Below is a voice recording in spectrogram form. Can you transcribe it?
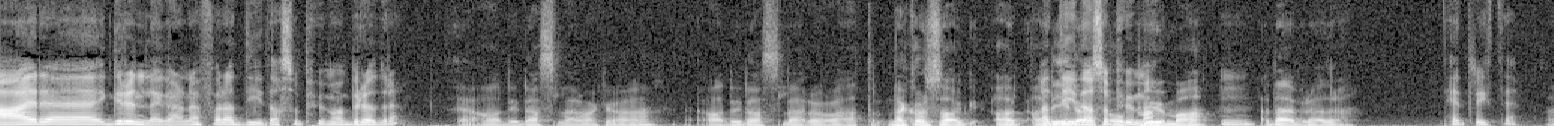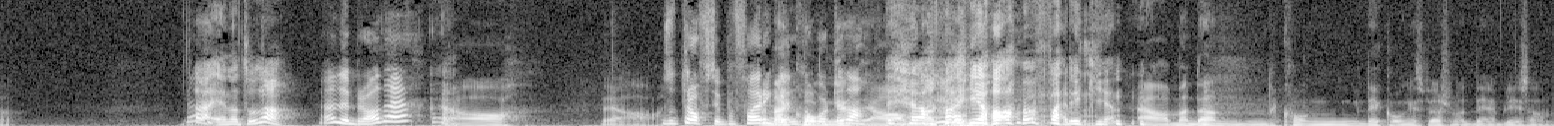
er eh, grunnleggerne for Adidas og Puma brødre? Ja, Adidas lærer, ikke det? Adidas og etter... Nei, hva du sa du? Adidas, Adidas og og Puma. Puma. Mm, De er brødre. helt riktig. Ja. Ja, én av to, da. Ja, det er bra, det. Ja. Ja. Og så traff de på fargen på kortet, da. Ja, ja fargen. ja, men den kong, det kongespørsmålet, det blir sånn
